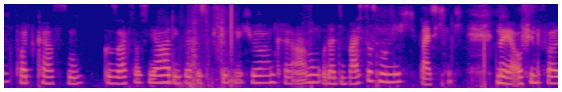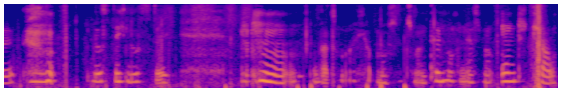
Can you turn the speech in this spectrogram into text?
im Podcast so gesagt hast, ja, die wird das bestimmt nicht hören, keine Ahnung. Oder die weiß das noch nicht, weiß ich nicht. Naja, auf jeden Fall lustig, lustig. Warte mal, ich muss jetzt meinen Pin machen erstmal. Und ciao.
